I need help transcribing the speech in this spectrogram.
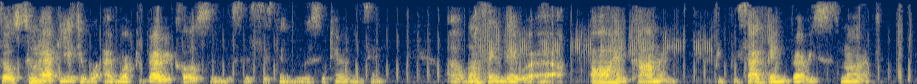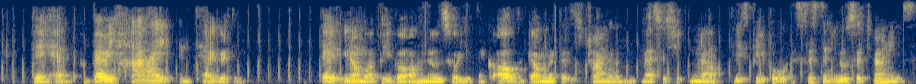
those two and a half years, I worked very closely with the assistant U.S. attorneys, and uh, one thing they were uh, all in common, besides being very smart, they had very high integrity. They, you know, when people on news where you think, oh, the government is trying to message you. No, these people, assistant U.S. attorneys,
